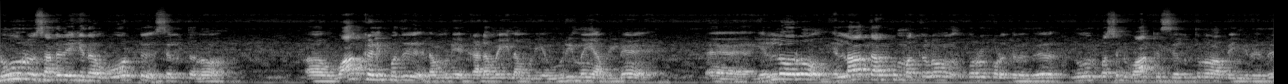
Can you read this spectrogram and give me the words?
நூறு சதவிகித ஓட்டு செலுத்தணும். வாக்களிப்பது நம்முடைய கடமை நம்முடைய உரிமை அப்படின்னு எல்லோரும் எல்லா தரப்பு மக்களும் குரல் கொடுக்கிறது நூறு பர்சன்ட் வாக்கு செலுத்தணும் அப்படிங்கிறது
